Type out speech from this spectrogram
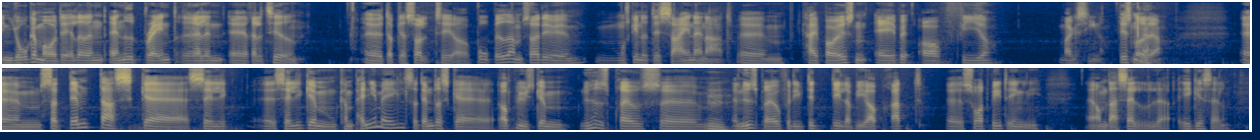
en yogamåtte eller et andet brand-relateret øh, der bliver solgt til at bo bedre, men så er det øh, måske noget design af en art. Øh, Kai Bøjsen, Abe og fire magasiner. Det er sådan noget ja. der. Øh, så dem, der skal sælge, øh, sælge gennem kampagnemail, så dem, der skal oplyse gennem nyhedsbrevs, øh, Mm. mm. nyhedsbrev, fordi det deler vi op ret øh, sort-hvidt egentlig, øh, om der er salg eller ikke salg. Øh,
